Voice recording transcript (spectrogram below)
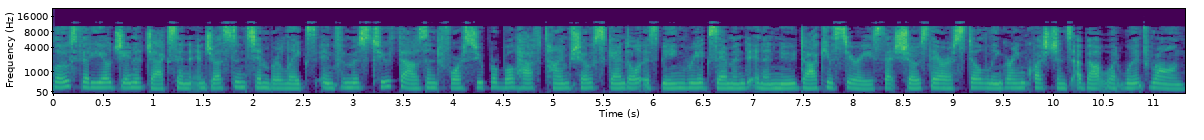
close video Janet Jackson and Justin Timberlake's infamous 2004 Super Bowl halftime show scandal is being re-examined in a new docu-series that shows there are still lingering questions about what went wrong.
